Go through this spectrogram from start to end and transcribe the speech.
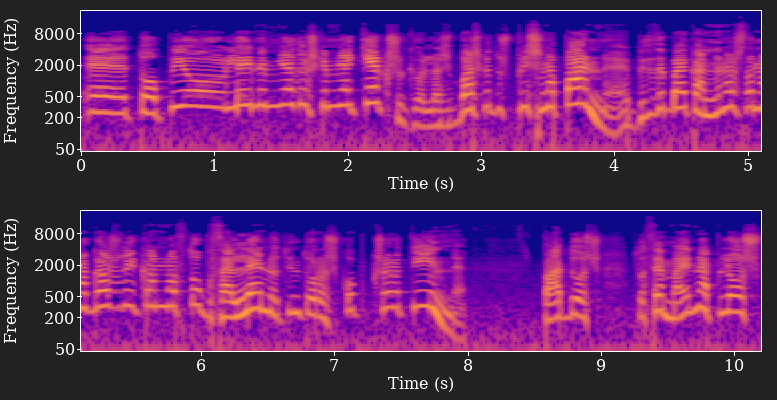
ε, το οποίο λέει είναι μια δόση και μια και έξω κιόλας. Μπας και τους πείσει να πάνε. Επειδή δεν πάει κανένας, θα αναγκάζονται και κάνουν αυτό που θα λένε ότι είναι το ρωσικό που ξέρω τι είναι. Πάντως το θέμα είναι απλώς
